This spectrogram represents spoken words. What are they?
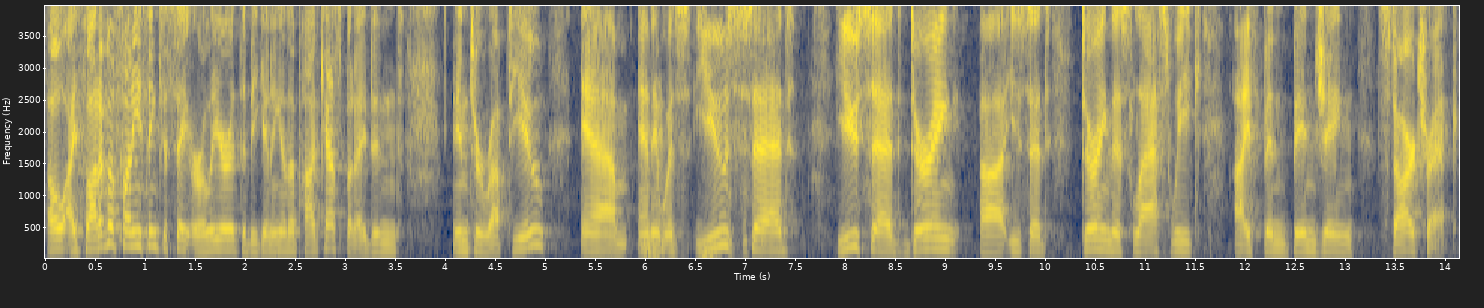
Oh, I thought of a funny thing to say earlier at the beginning of the podcast, but I didn't interrupt you. Um, and it was you said you said during uh, you said during this last week I've been binging Star Trek,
